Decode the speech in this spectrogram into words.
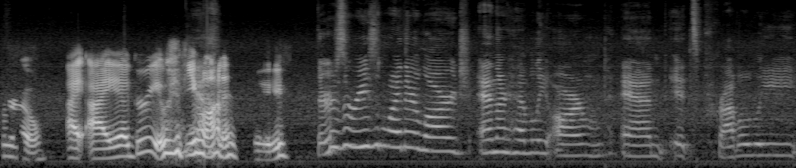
True. I, I agree with you, Yeah. honestly. there's a reason why they're large and they're heavily armed, and it's probably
